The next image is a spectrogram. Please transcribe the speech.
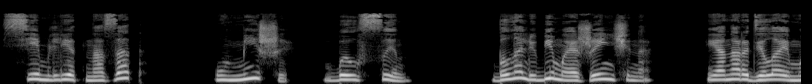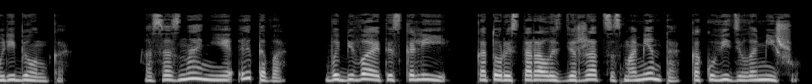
Семь лет назад у Миши был сын. Была любимая женщина, и она родила ему ребенка. Осознание этого выбивает из колеи, которой старалась держаться с момента, как увидела Мишу.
